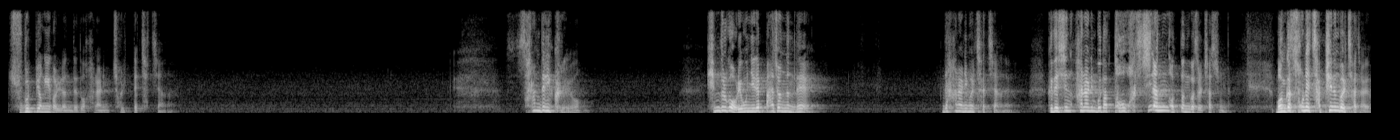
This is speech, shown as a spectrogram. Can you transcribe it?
죽을 병에 걸렸는데도 하나님 절대 찾지 않아요. 사람들이 그래요. 힘들고 어려운 일에 빠졌는데, 근데 하나님을 찾지 않아요. 그 대신 하나님보다 더 확실한 어떤 것을 찾습니다. 뭔가 손에 잡히는 걸 찾아요.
